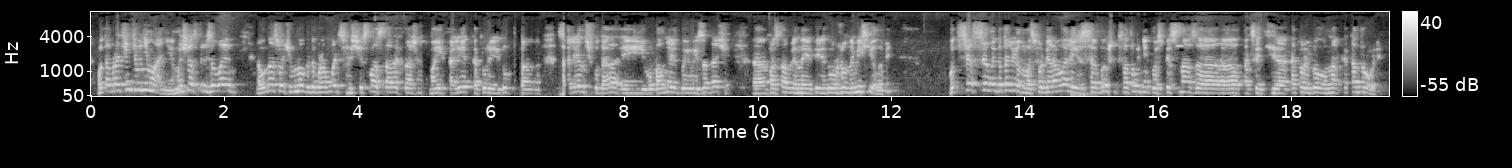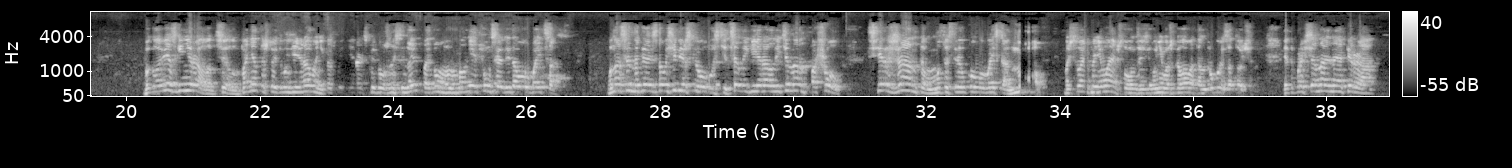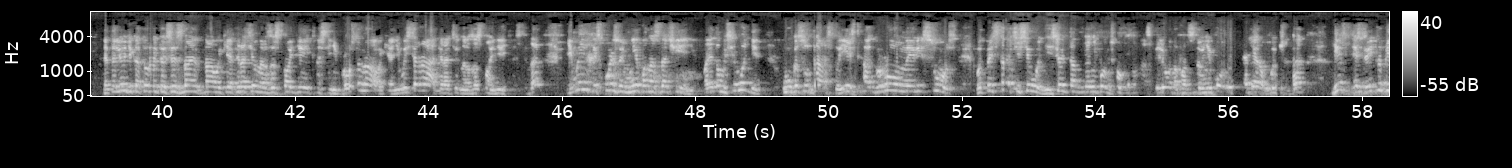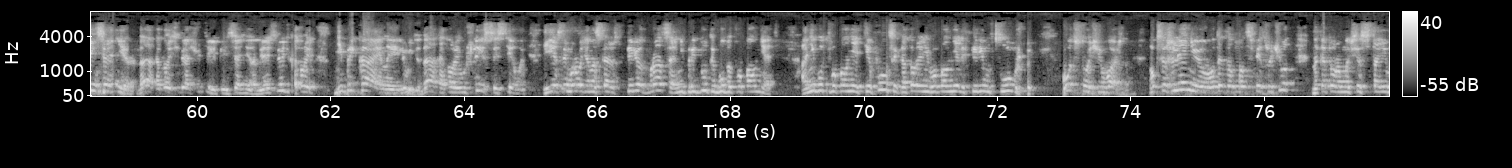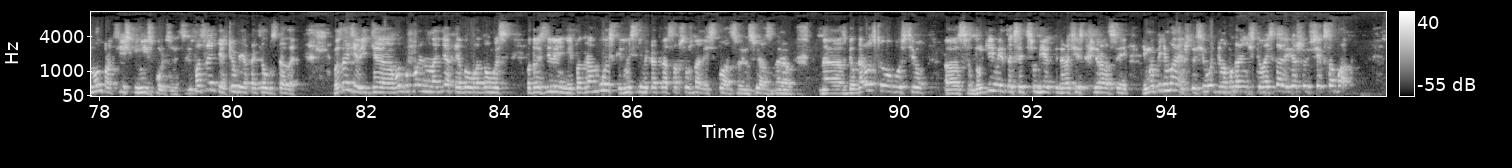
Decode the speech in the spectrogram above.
Вот обратите внимание, мы сейчас призываем, у нас очень много добровольцев из числа старых наших моих коллег, которые идут за Леночку да, и выполняют боевые задачи, э, поставленные перед вооруженными силами. Вот сейчас целый батальон мы сформировали из бывших сотрудников спецназа, э, так сказать, э, который был в наркоконтроле. Во главе с генералом в целом. Понятно, что этому генералу никакой генеральской должности не дают, поэтому он выполняет функцию рядового бойца. У нас, например, из Новосибирской области целый генерал-лейтенант пошел сержантом мотострелкового войска. Но мы с вами понимаем, что он, у него же голова там другой заточена. Это профессиональные опера, это люди, которые, так сказать, знают навыки оперативно-розыскной деятельности. Не просто навыки, они мастера оперативно-розыскной деятельности. Да? И мы их используем не по назначению. Поэтому сегодня у государства есть огромный ресурс. Вот представьте сегодня, сегодня там, я не помню, сколько у нас миллионов отставников, пенсионеров бывших, да, есть действительно пенсионеры, да, которые себя ощутили пенсионерами, а есть люди, которые неприкаянные люди, да, которые ушли из системы. И если им Родина скажет вперед, братцы, они придут и будут выполнять. Они будут выполнять те функции, которые они выполняли в период службы. Вот что очень важно. Но, к сожалению, вот этот вот спецучет, на котором мы все стоим, он практически не используется. И последнее, о чем я хотел бы сказать. Вы знаете, ведь э, вот буквально на днях я был в одном из подразделений погранвойск, и мы с ними как раз обсуждали ситуацию, связанную э, с Белгородской областью, э, с другими, так сказать, субъектами Российской Федерации. И мы понимаем, что сегодня на пограничные войска вешают всех собак.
